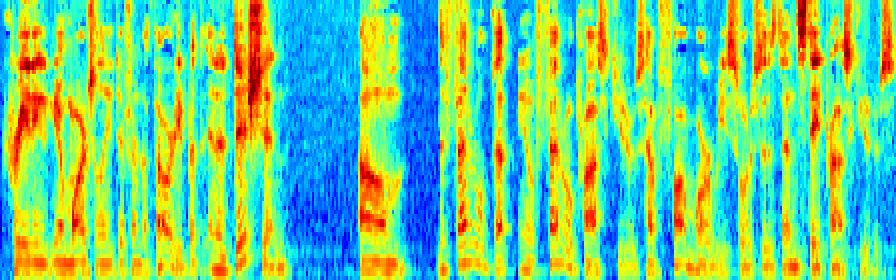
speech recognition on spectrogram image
creating you know marginally different authority. But in addition, um, the federal you know federal prosecutors have far more resources than state prosecutors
